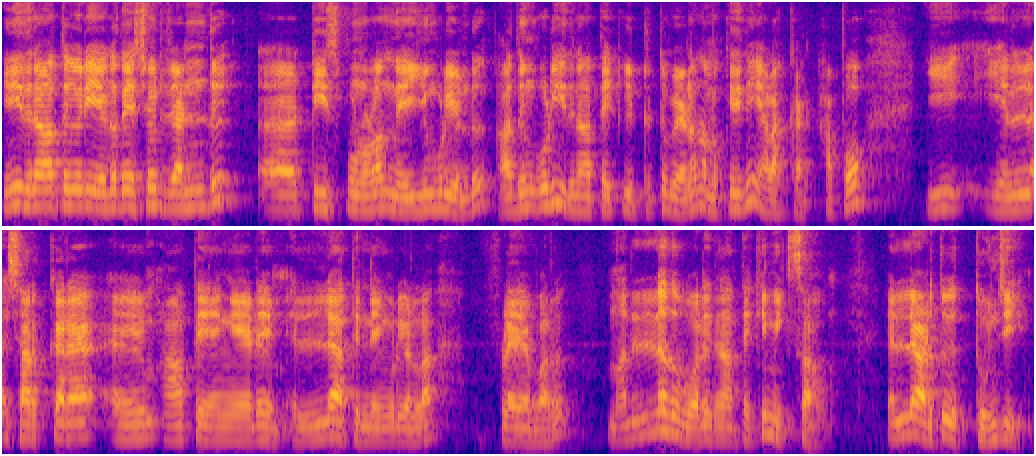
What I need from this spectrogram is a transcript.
ഇനി ഇതിനകത്ത് ഒരു ഏകദേശം ഒരു രണ്ട് ടീസ്പൂണോളം നെയ്യും കൂടി ഉണ്ട്. അതും കൂടി ഇതിനകത്തേക്ക് ഇട്ടിട്ട് വേണം നമുക്കിതിന് ഇളക്കാൻ. അപ്പോൾ ഈ എല്ലാ ശർക്കരയും ആ തേങ്ങയുടെയും എല്ലാത്തിന്റെയും കൂടിയുള്ള ഫ്ലേവർ നല്ലതുപോലെ ഇതിനകത്തേക്ക് മിക്സാവും. എല്ലായിടത്തും എത്തുകയും ചെയ്യും.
